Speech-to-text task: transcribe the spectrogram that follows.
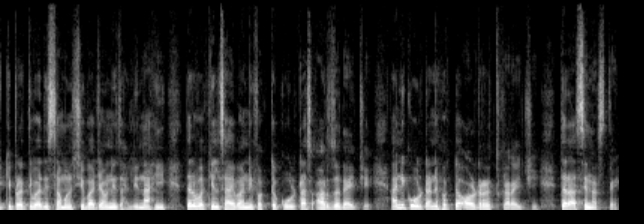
की प्रतिवादी समन्सची बजावणी झाली नाही तर वकील साहेबांनी फक्त कोर्टास अर्ज द्यायचे आणि कोर्टाने फक्त ऑर्डरच करायची. तर असे नसते.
